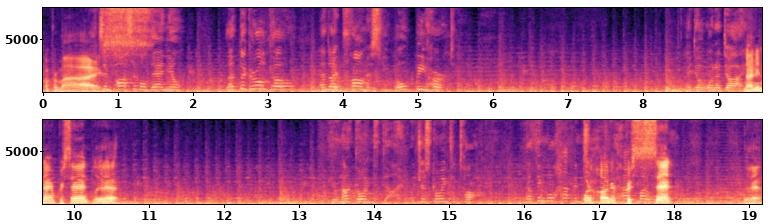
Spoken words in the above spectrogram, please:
Compromise. It's impossible, Daniel. Let the girl go, and I promise you won't be hurt. I don't want to die. 99%. Look at that. You're not going to die. We're just going to talk. Nothing will happen to you. You 100%. Look at that.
